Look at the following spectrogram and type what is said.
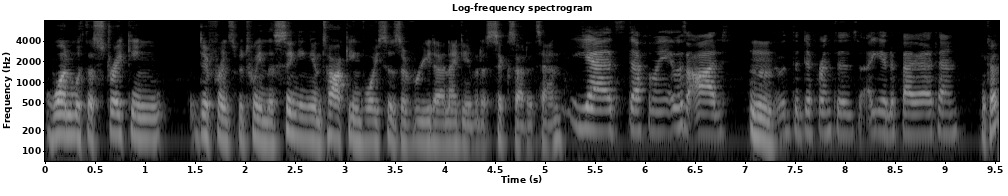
one with a striking difference between the singing and talking voices of Rita, and I gave it a six out of ten. Yeah, it's definitely it was odd Mm. with the differences. I gave it a five out of ten. Okay,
